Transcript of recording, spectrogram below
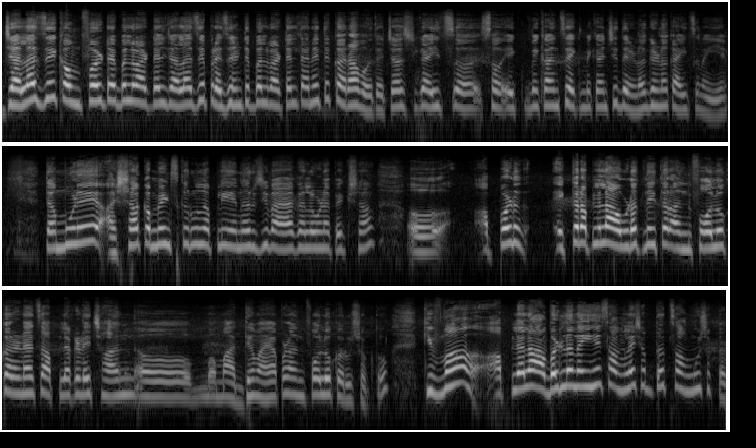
ज्याला जे कम्फर्टेबल वाटेल ज्याला जे प्रेझेंटेबल वाटेल त्याने ते करावं. त्याच्याशी काहीच स एकमेकांचं एकमेकांची देणं घेणं काहीच नाही आहे त्यामुळे अशा कमेंट्स करून आपली एनर्जी वाया घालवण्यापेक्षा आपण एकतर आपल्याला आवडत नाही तर अनफॉलो करण्याचं आपल्याकडे छान माध्यम आहे. आपण अनफॉलो करू शकतो. किंवा आपल्याला आवडलं नाही हे चांगल्या शब्दात सांगू शकतात.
